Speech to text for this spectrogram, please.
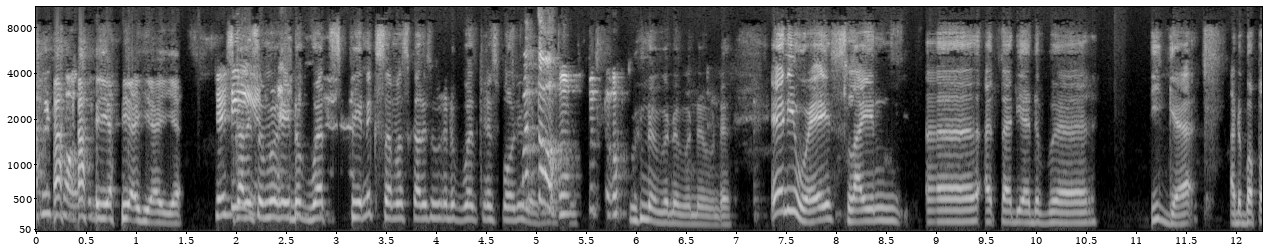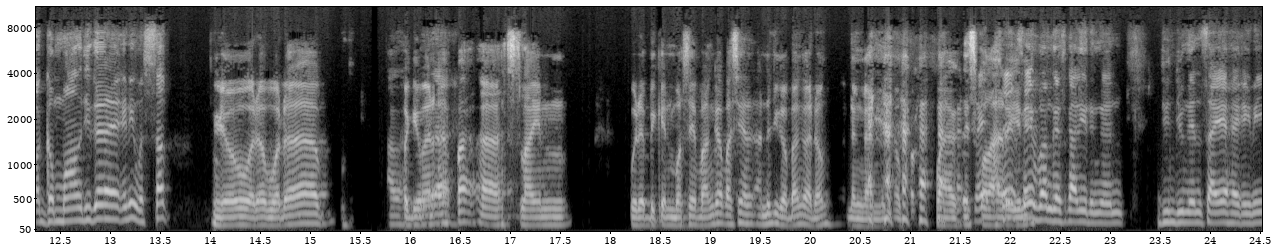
Iya, iya, iya, iya. Jadi, sekali seumur hidup buat Phoenix sama sekali seumur hidup buat Chris Paul juga. Betul, betul. Benar, benar, benar, benar. Anyway, selain uh, tadi ada bertiga, ada Bapak Gemal juga ini. What's up? Yo, what up, what up? Bagaimana Pak? Uh, selain udah bikin bosnya bangga, pasti Anda juga bangga dong dengan sekolah hari saya, ini. Saya bangga sekali dengan junjungan saya hari ini.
